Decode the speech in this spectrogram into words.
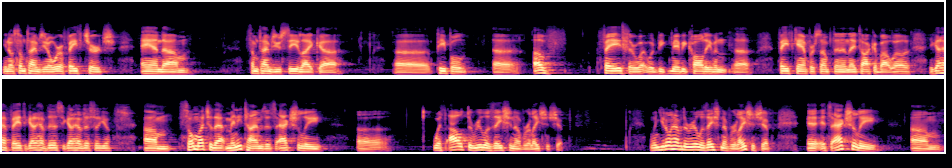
you know, sometimes, you know, we're a faith church, and um, sometimes you see like uh, uh, people uh, of faith, or what would be maybe called even uh, faith camp or something, and they talk about, well, you got to have faith, you got to have this, you got to have this. You know. Um, so much of that, many times, is actually uh, without the realization of relationship when you don't have the realization of relationship, it's actually um,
